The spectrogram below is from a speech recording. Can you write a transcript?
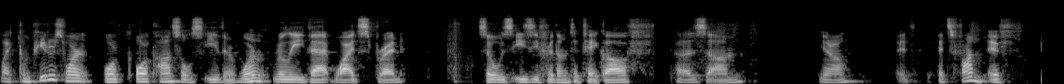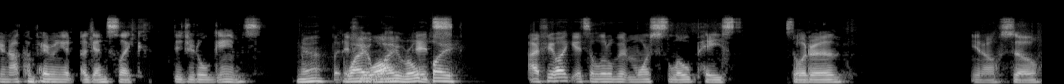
like computers weren't or or consoles either weren't really that widespread, so it was easy for them to take off because um, you know, it's it's fun if you're not comparing it against like digital games. yeah But why why role play I feel like it's a little bit more slow paced, sort of. You know, so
